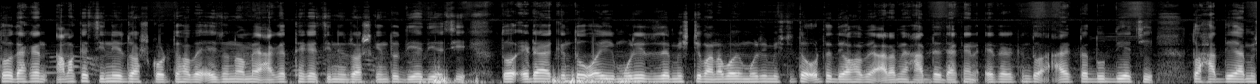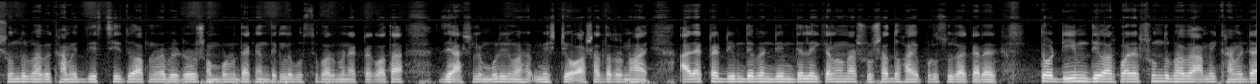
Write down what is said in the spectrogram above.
তো দেখেন আমাকে চিনির রস করতে হবে, এই জন্য আমি আগের থেকে চিনির রস কিন্তু দিয়ে দিয়েছি। তো এটা কিন্তু ওই মুড়ির যে মিষ্টি বানাবো, ওই মুড়ির মিষ্টিটা ওতে দেওয়া হবে। আর আমি হাত দিয়ে দেখেন এটা কিন্তু আরেকটা দুধ দিয়েছি। তো হাত দিয়ে আমি সুন্দরভাবে খামির দিচ্ছি। তো আপনারা ভিডিও সম্পূর্ণ দেখেন, দেখলে বুঝতে পারবেন একটা কথা যে আসলে মুড়ির মিষ্টি অসাধারণ হয়। আর একটা ডিম দেবেন, ডিম দিলেই কেননা সুস্বাদু হয় প্রচুর আকারের। তো ডিম দেওয়ার পরে সুন্দরভাবে আমি খামিটা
